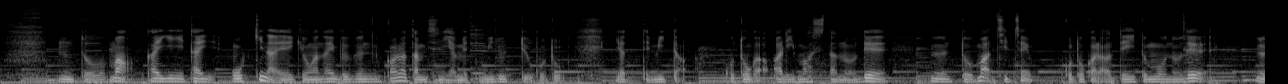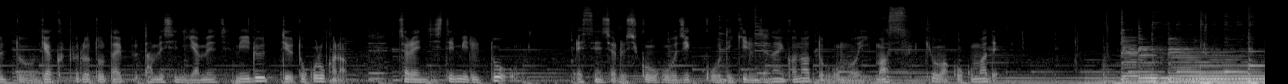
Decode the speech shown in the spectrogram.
うんとまあ会議に大大きな影響がない部分から試しにやめてみるっていうことをやってみたことがありましたのでうんとまあちっちゃいことからでいいと思うのでうんと逆プロトタイプ試しにやめてみるっていうところからチャレンジしてみるとエッセンシャル思考法を実行できるんじゃないかなと思います。今日はここまで。Música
